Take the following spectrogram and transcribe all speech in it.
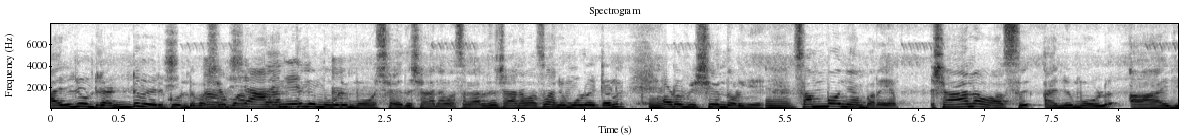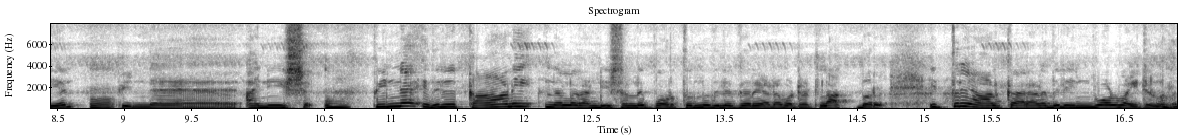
ആര്യനുണ്ട് രണ്ടുപേർക്കും ഉണ്ട്. പക്ഷെ വർത്തമാനത്തിൽ ഒന്നും കൂടി മോശമായത് ഷാനവാസ്. കാരണം ഷാനവാസ് അനുമോളായിട്ടാണ് അവിടെ വിഷയം തുടങ്ങിയത്. സംഭവം ഞാൻ പറയാം. ഷാനവാസ് അനുമോൾ ആര്യൻ പിന്നെ അനീഷ്. പിന്നെ ഇതിൽ കാണി എന്നുള്ള കണ്ടീഷനിൽ പുറത്തുനിന്ന് ഇതിൽ കയറി ഇടപെട്ടിട്ടുള്ള അക്ബർ. ഇത്രയും ആൾക്കാരാണ് ഇതിൽ ഇൻവോൾവ് ആയിട്ടുള്ളത്.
